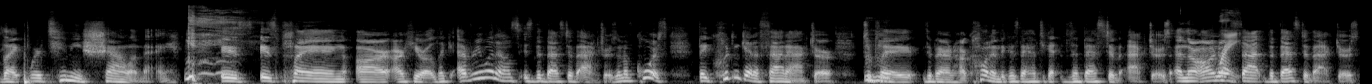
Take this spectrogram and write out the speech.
like where Timmy Chalamet is is playing our our hero, like everyone else is the best of actors, and of course they couldn't get a fat actor to Mhm. play the Baron Harkonnen because they had to get the best of actors, and there are no Right. fat the best of actors.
